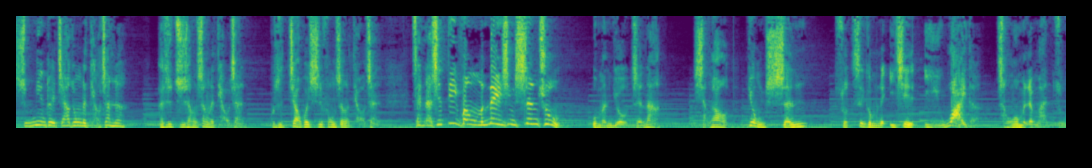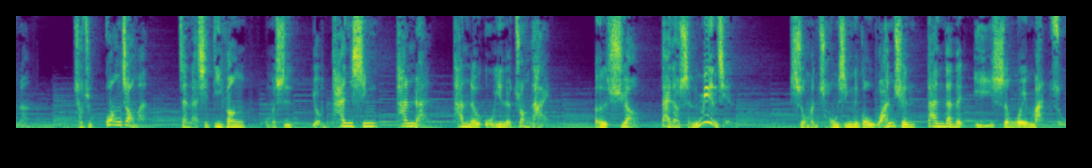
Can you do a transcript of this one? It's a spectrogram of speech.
是面对家中的挑战呢，还是职场上的挑战，或是教会侍奉上的挑战？在哪些地方，我们内心深处，我们有着那想要用神所赐给我们的一切以外的，成为我们的满足呢？求主光照们，在哪些地方，我们是有贪心、贪婪、贪而无厌的状态，而需要带到神的面前，使我们重新能够完全单单的以神为满足。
